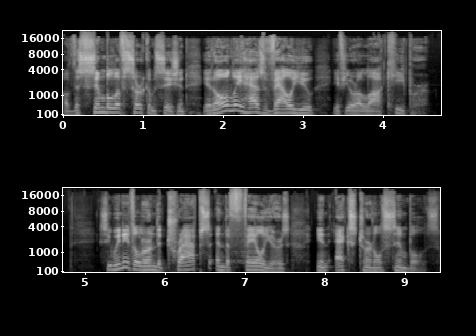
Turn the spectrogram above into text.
of the symbol of circumcision. It only has value if you're a law keeper. See, we need to learn the traps and the failures in external symbols.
